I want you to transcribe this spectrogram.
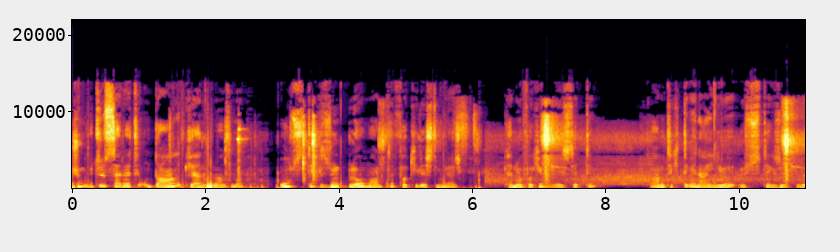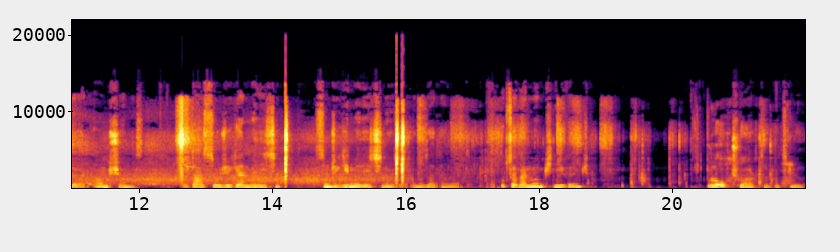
Çünkü bütün servetim dağınık yani. Benim aslında 10 stek zümrüt bloğum vardı. Fakirleştim birazcık. Kendimi fakir gibi hissettim. Ahmet'e gittim enayi gibi 3 stek zümrüt bloğu var. Ama bir şey olmaz. Daha sonuca gelmediği için sonuca girmediği için ona zaten verdim. Yoksa vermem ki niye vereyim ki? Burada okçu vardı hatırlıyorum.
